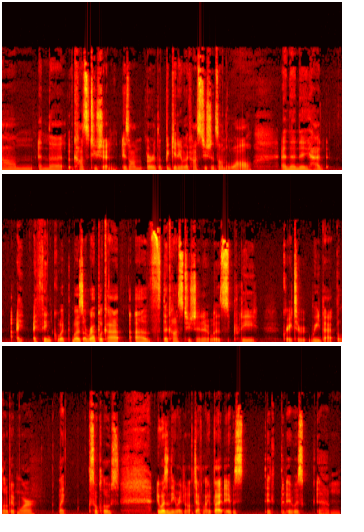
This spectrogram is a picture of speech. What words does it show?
Um, and the Constitution is on, or the beginning of the Constitution is on the wall. And then they had I, I think what was a replica of the Constitution. It was pretty great to read that a little bit more, like so close. It wasn't the original, definitely, but it was it it was um,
